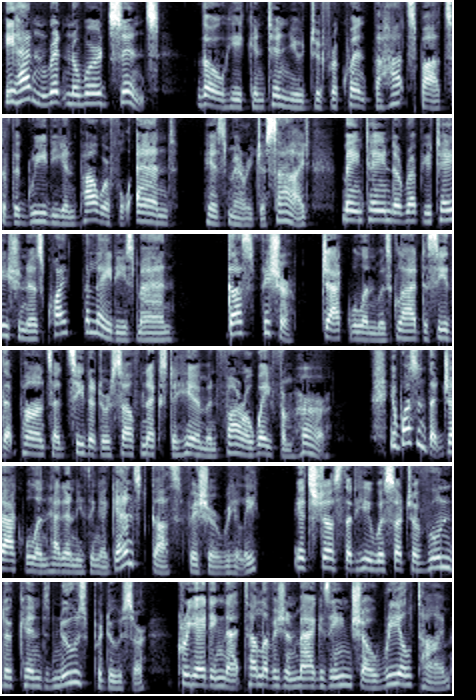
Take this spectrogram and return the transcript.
He hadn't written a word since, though he continued to frequent the hot spots of the greedy and powerful and, his marriage aside, maintained a reputation as quite the ladies' man. Gus Fisher. Jacqueline was glad to see that Ponce had seated herself next to him and far away from her. It wasn't that Jacqueline had anything against Gus Fisher, really. It's just that he was such a wunderkind news producer, creating that television magazine show Real Time,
